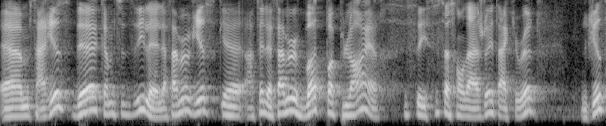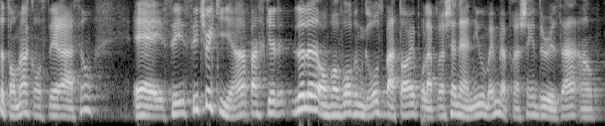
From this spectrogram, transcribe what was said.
Euh, ça risque de, comme tu dis, le, le fameux risque, euh, en fait, le fameux vote populaire, si, si ce sondage-là est accurate, risque de tomber en considération. Et c'est tricky, hein, parce que là, là, on va avoir une grosse bataille pour la prochaine année ou même les prochains deux ans entre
